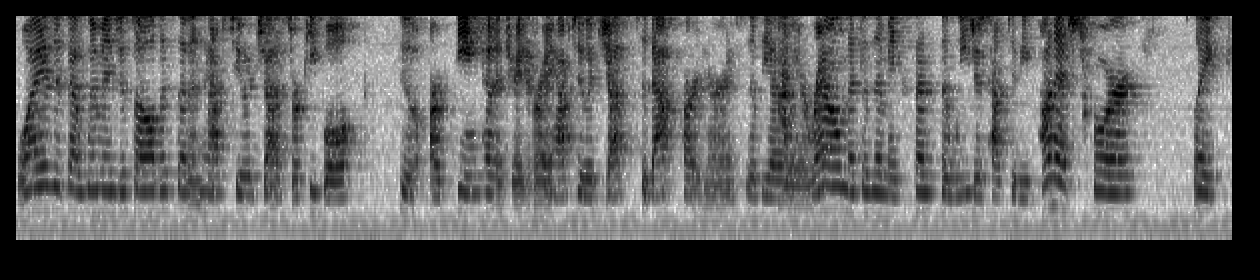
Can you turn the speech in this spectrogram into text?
why is it that women just all of a sudden have to adjust, or people who are being penetrated, right, have to adjust to that partner instead of the other way around? That doesn't make sense. That we just have to be punished for, like,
